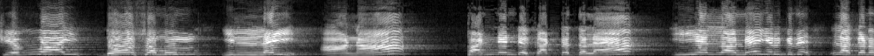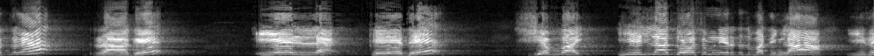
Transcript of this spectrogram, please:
செவ்வாய் தோஷமும் இல்லை. ஆனா பன்னெண்டு கட்டத்துல எல்லாமே இருக்குது. லக்னத்துல ராகு ஏல்ல கேது செவ்வாய் எல்லா தோஷம்னு இருக்குது பாத்தீங்களா? இத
